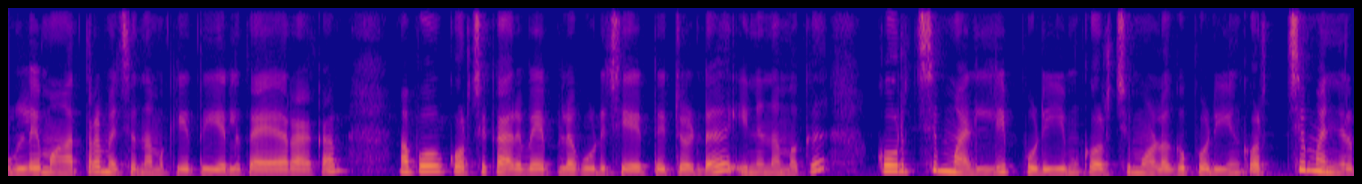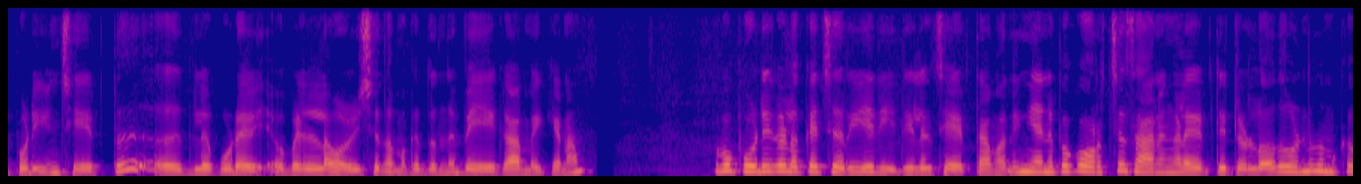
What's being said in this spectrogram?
ഉള്ളി മാത്രം വെച്ച് നമുക്ക് ഈ തീയൽ തയ്യാറാക്കാം. അപ്പോൾ കുറച്ച് കറിവേപ്പില കൂടി ചേർത്തിട്ടുണ്ട്. ഇനി നമുക്ക് കുറച്ച് മല്ലിപ്പൊടിയും കുറച്ച് മുളക് പൊടിയും കുറച്ച് മഞ്ഞൾപ്പൊടിയും ചേർത്ത് ഇതിൽ കൂടെ വെള്ളം ഒഴിച്ച് നമുക്കിതൊന്ന് വേഗം വെക്കണം. അപ്പോൾ പൊടികളൊക്കെ ചെറിയ രീതിയിൽ ചേർത്താൽ മതി. ഞാനിപ്പോൾ കുറച്ച് സാധനങ്ങളെ എടുത്തിട്ടുള്ളൂ. അതുകൊണ്ട് നമുക്ക്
